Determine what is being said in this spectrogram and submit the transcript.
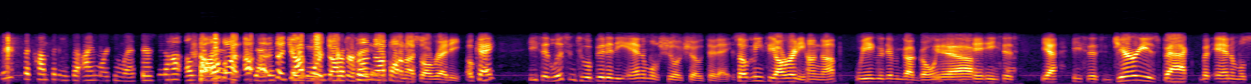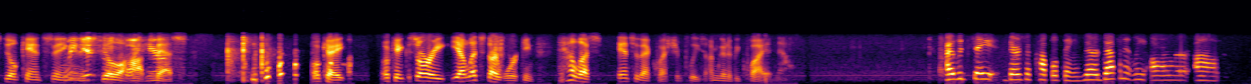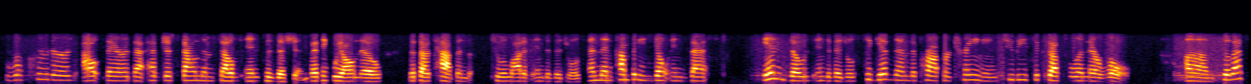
least the companies that I'm working with. There's not a lot Hold of on, uh, uh, the job board dedicated doctor hung up on us already. Okay, he said listen to a bit of the animal show show today. So it means he already hung up. We haven't got going. Yeah. And he says, yeah, he says Jerry is back, but animals still can't sing, and it's still a hot mess. Okay, okay, sorry. Yeah, let's start working. Tell us, answer that question, please. I'm going to be quiet now. I would say there's a couple things. There definitely are um, recruiters out there that have just found themselves in positions. I think we all know that that's happened to a lot of individuals. And then companies don't invest in those individuals to give them the proper training to be successful in their role. Um, so that's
